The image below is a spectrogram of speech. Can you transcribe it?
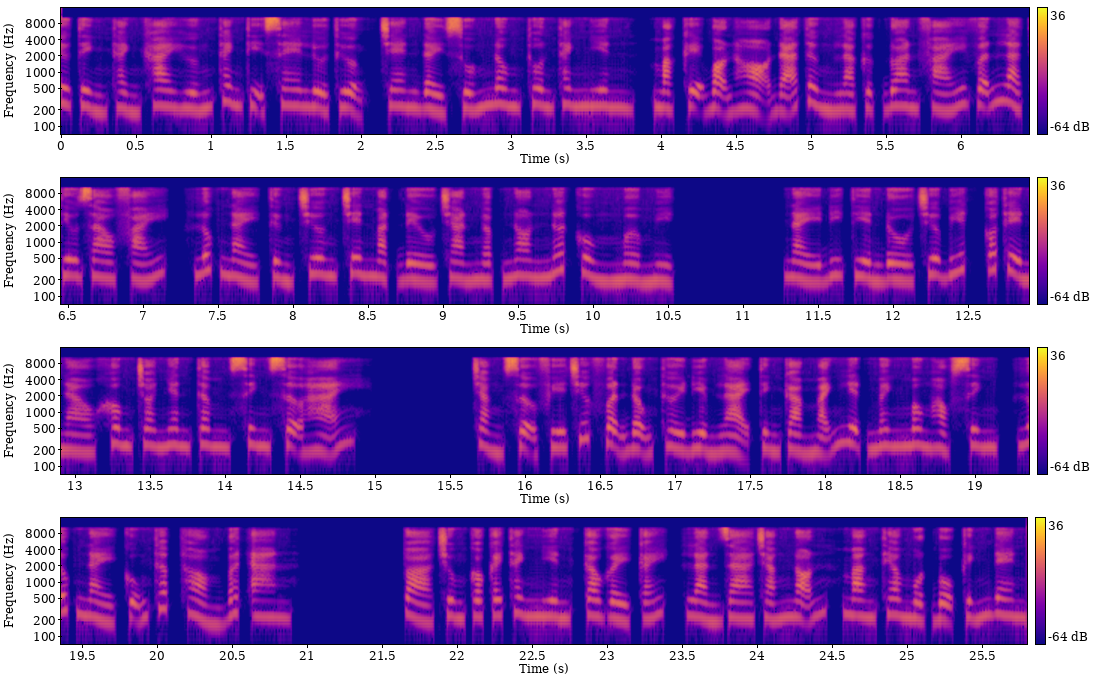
từ tỉnh thành khai hướng thanh thị xe lừa thượng chen đầy xuống nông thôn thanh niên, mặc kệ bọn họ đã từng là cực đoan phái vẫn là tiêu giao phái, lúc này từng chương trên mặt đều tràn ngập non nớt cùng mờ mịt. Này đi tiền đồ chưa biết có thể nào không cho nhân tâm sinh sợ hãi. Chẳng sợ phía trước vận động thời điểm lại tình cảm mãnh liệt mênh mông học sinh, lúc này cũng thấp thỏm bất an. Tòa trung có cái thanh niên, cao gầy cái, làn da trắng nõn, mang theo một bộ kính đen,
